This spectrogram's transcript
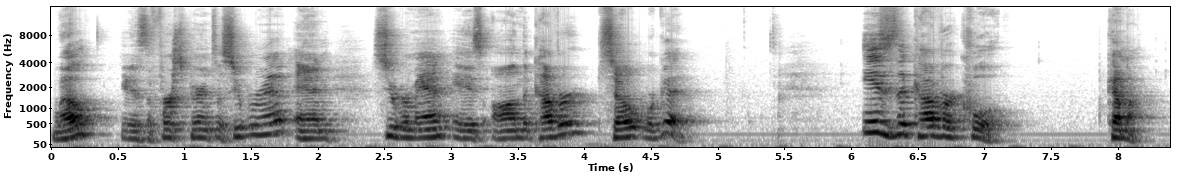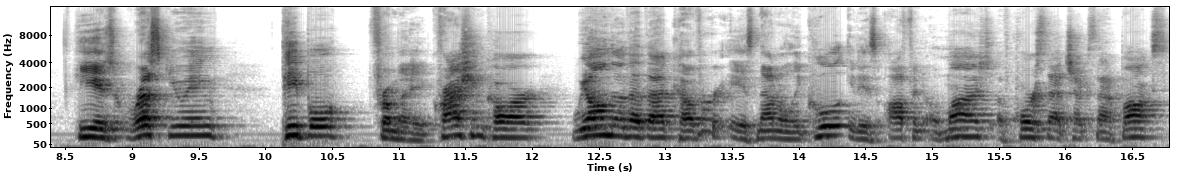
Well, it is the first appearance of Superman, and Superman is on the cover, so we're good. Is the cover cool? Come on. He is rescuing people from a crashing car. We all know that that cover is not only cool, it is often homage. Of course, that checks that box.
